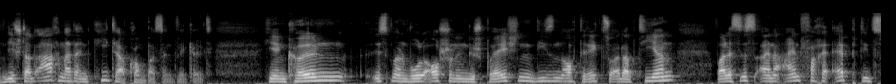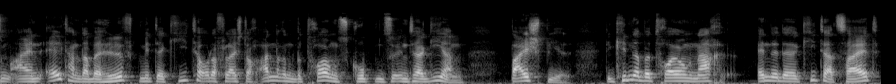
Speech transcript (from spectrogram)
Die Stadt Aachen hat einen Kita-Kompass entwickelt. Hier in Köln ist man wohl auch schon in Gesprächen, diesen auch direkt zu adaptieren, weil es ist eine einfache App, die zum einen Eltern dabei hilft, mit der Kita oder vielleicht auch anderen Betreuungsgruppen zu interagieren. Beispiel, die Kinderbetreuung nach Ende der Kita-Zeit,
